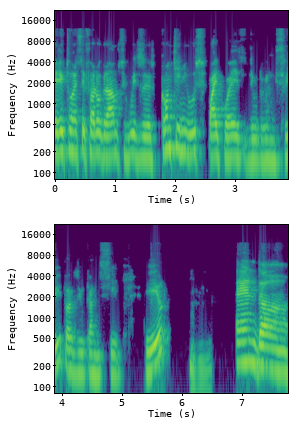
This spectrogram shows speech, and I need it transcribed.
electroencephalograms with continuous spike waves during sleep, as you can see here. Mm-hmm. And uh,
